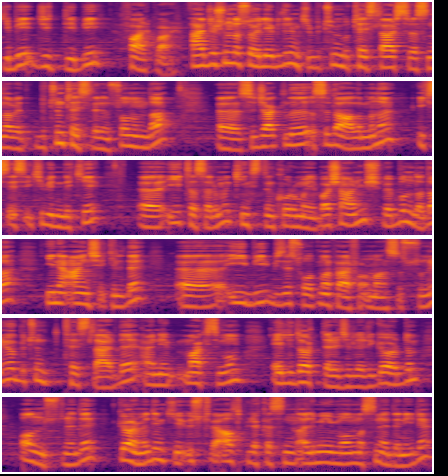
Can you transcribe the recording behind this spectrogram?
gibi ciddi bir fark var. Ayrıca şunu da söyleyebilirim ki bütün bu testler sırasında ve bütün testlerin sonunda e, sıcaklığı, ısı dağılımını XS2000'deki e, iyi tasarımı Kingston korumayı başarmış ve bunda da yine aynı şekilde e, iyi bir bize soğutma performansı sunuyor. Bütün testlerde hani maksimum 54 dereceleri gördüm. Onun üstüne de görmedim ki üst ve alt plakasının alüminyum olması nedeniyle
